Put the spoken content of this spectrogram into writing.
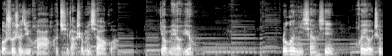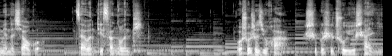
我说这句话会起到什么效果？有没有用？如果你相信会有正面的效果，再问第三个问题：我说这句话是不是出于善意，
